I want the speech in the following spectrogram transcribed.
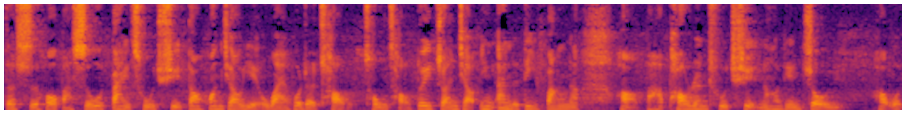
的时候，把食物带出去到荒郊野外或者草丛草堆转角阴暗的地方呢，好把它抛扔出去，然后念咒语。好，我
